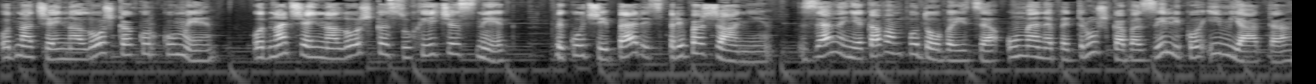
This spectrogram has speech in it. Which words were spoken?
1 чайна ложка куркуми, 1 чайна ложка сухий чесник пекучий перець при бажанні. Зелень, яка вам подобається. У мене петрушка, базиліко і м'ята.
